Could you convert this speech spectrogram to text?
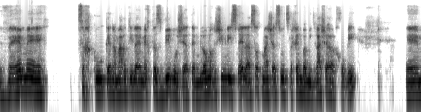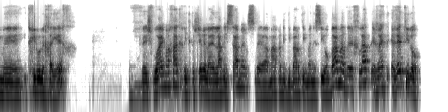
והם uh, צחקו, כן, אמרתי להם, איך תסבירו שאתם לא מרשים לישראל לעשות מה שעשו אצלכם במגרש האחורי? הם uh, התחילו לחייך, ושבועיים אחר כך התקשר אליי לארי סאמרס ואמר לי, דיברתי עם הנשיא אובמה והחלט, הראיתי לו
